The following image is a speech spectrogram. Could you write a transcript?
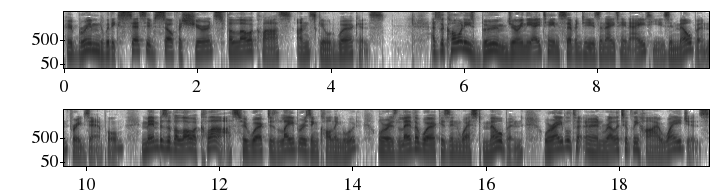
who brimmed with excessive self assurance for lower class, unskilled workers. As the colonies boomed during the 1870s and 1880s in Melbourne, for example, members of the lower class who worked as labourers in Collingwood or as leather workers in West Melbourne were able to earn relatively high wages,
